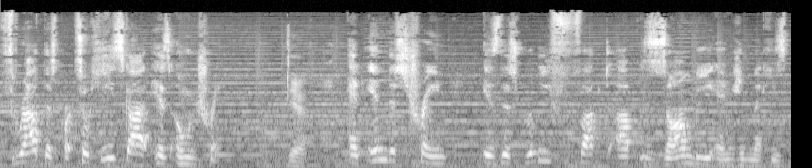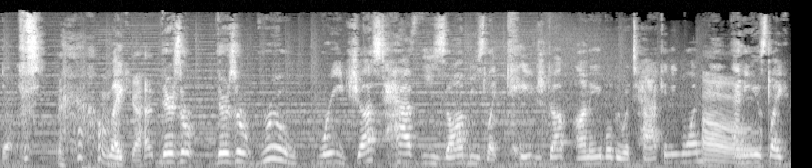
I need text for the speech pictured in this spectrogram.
throughout this part so he's got his own train Yeah. and in this train is this really fucked up zombie engine that he's built oh like there's a there's a room where he just has these zombies like caged up, unable to attack anyone, Oh. and he's like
